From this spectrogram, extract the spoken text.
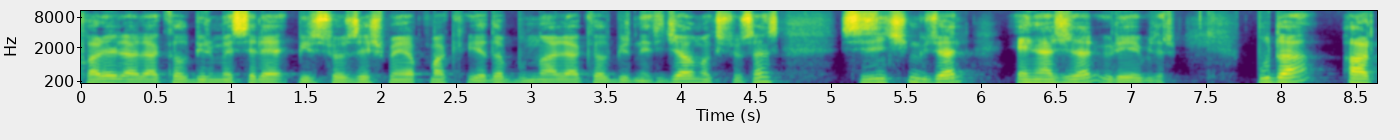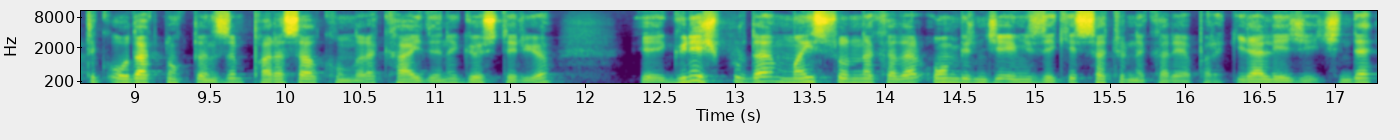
parayla alakalı bir mesele, bir sözleşme yapmak ya da bununla alakalı bir netice almak istiyorsanız sizin için güzel enerjiler üreyebilir. Bu da artık odak noktanızın parasal konulara kaydığını gösteriyor. E, Güneş burada Mayıs sonuna kadar 11. evinizdeki Satürn'e kare yaparak ilerleyeceği için de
